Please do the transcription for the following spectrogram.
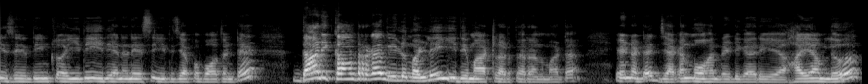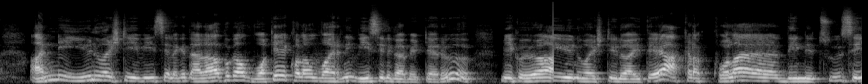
ఈ దీంట్లో ఇది ఇది అని అనేసి ఇది చెప్పబోతుంటే దానికి కౌంటర్గా వీళ్ళు మళ్ళీ ఇది మాట్లాడతారనమాట ఏంటంటే జగన్మోహన్ రెడ్డి గారి హయాంలో అన్ని యూనివర్సిటీ వీసీలకి దాదాపుగా ఒకే కులం వారిని వీసీలుగా పెట్టారు. మీకు యూనివర్సిటీలో అయితే అక్కడ కుల దీన్ని చూసి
